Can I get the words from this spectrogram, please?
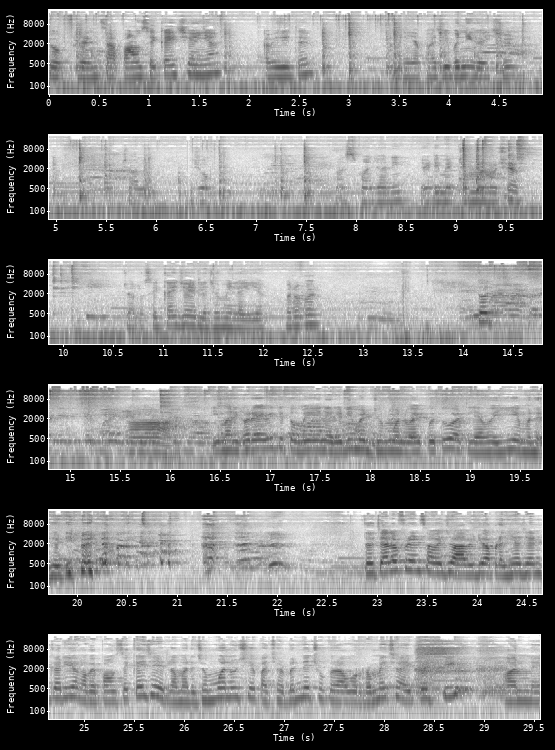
જો ફ્રેન્ડ્સ આ પાઉં શેકાય છે અહીંયા. આવી રીતે અહીંયા ભાજી બની ગઈ છે. ચાલો, જો. મસ્ત મજાની રેડીમેડ જમવાનું છે. ચાલો, શેકાઈ જાય એટલે જમી લઈએ. બરોબર? તો હા એ મારી ઘરે આવી હતી તો મેં એને રેડીમેડ જમવાનું આપ્યું હતું, એટલે હવે એ મને રેડીમેડ તો ચાલો ફ્રેન્ડ્સ હવે જો આ વીડિયો આપણે અહીંયા જ કરીએ. હવે પાઉં કહી જાય એટલે અમારે જમવાનું છે. પાછળ બંને છોકરાઓ રમે છે આઈપેડથી અને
